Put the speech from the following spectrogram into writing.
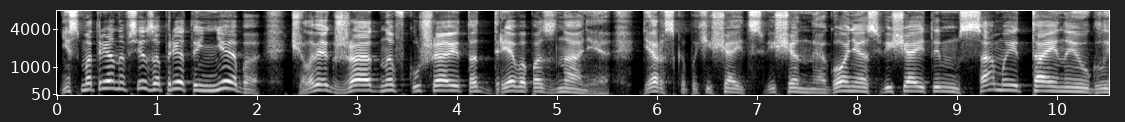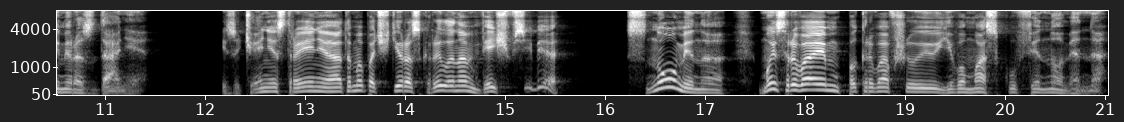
Несмотря на все запреты неба, человек жадно вкушает от древа познания, дерзко похищает священный огонь и освещает им самые тайные углы мироздания. Изучение строения атома почти раскрыло нам вещь в себе». С Нумена мы срываем покрывавшую его маску феномена.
